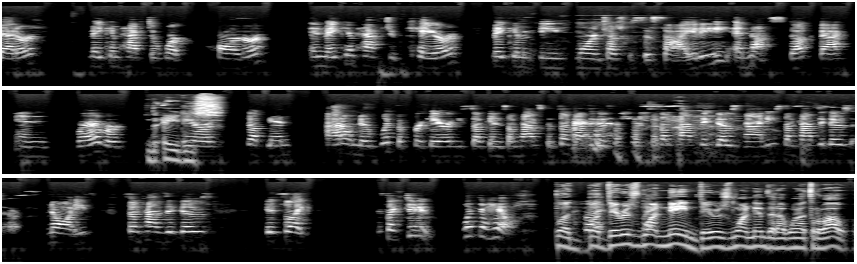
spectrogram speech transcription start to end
better, make him have to work harder, and make him have to care, make him be more in touch with society and not stuck back in wherever The eighties. stuck in. I don't know what the frick era he's stuck in sometimes because sometimes it goes 80s, sometimes it goes 90s, sometimes it goes uh, naughties, sometimes it goes. It's like, it's like, dude, what the hell? But but But- there is but- one name. There is one name that I want to throw out.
